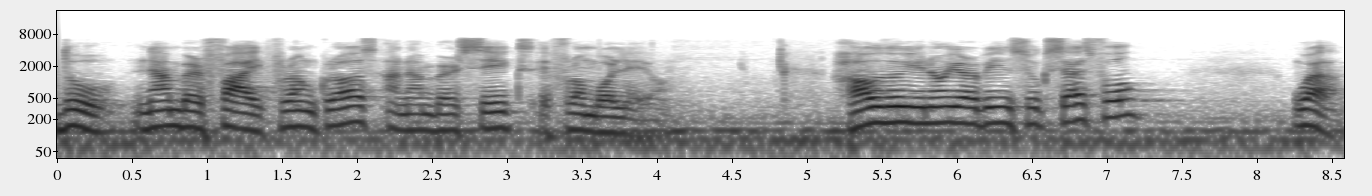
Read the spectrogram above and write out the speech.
do number five front cross and number six front boleo. How do you know you're being successful? Well,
